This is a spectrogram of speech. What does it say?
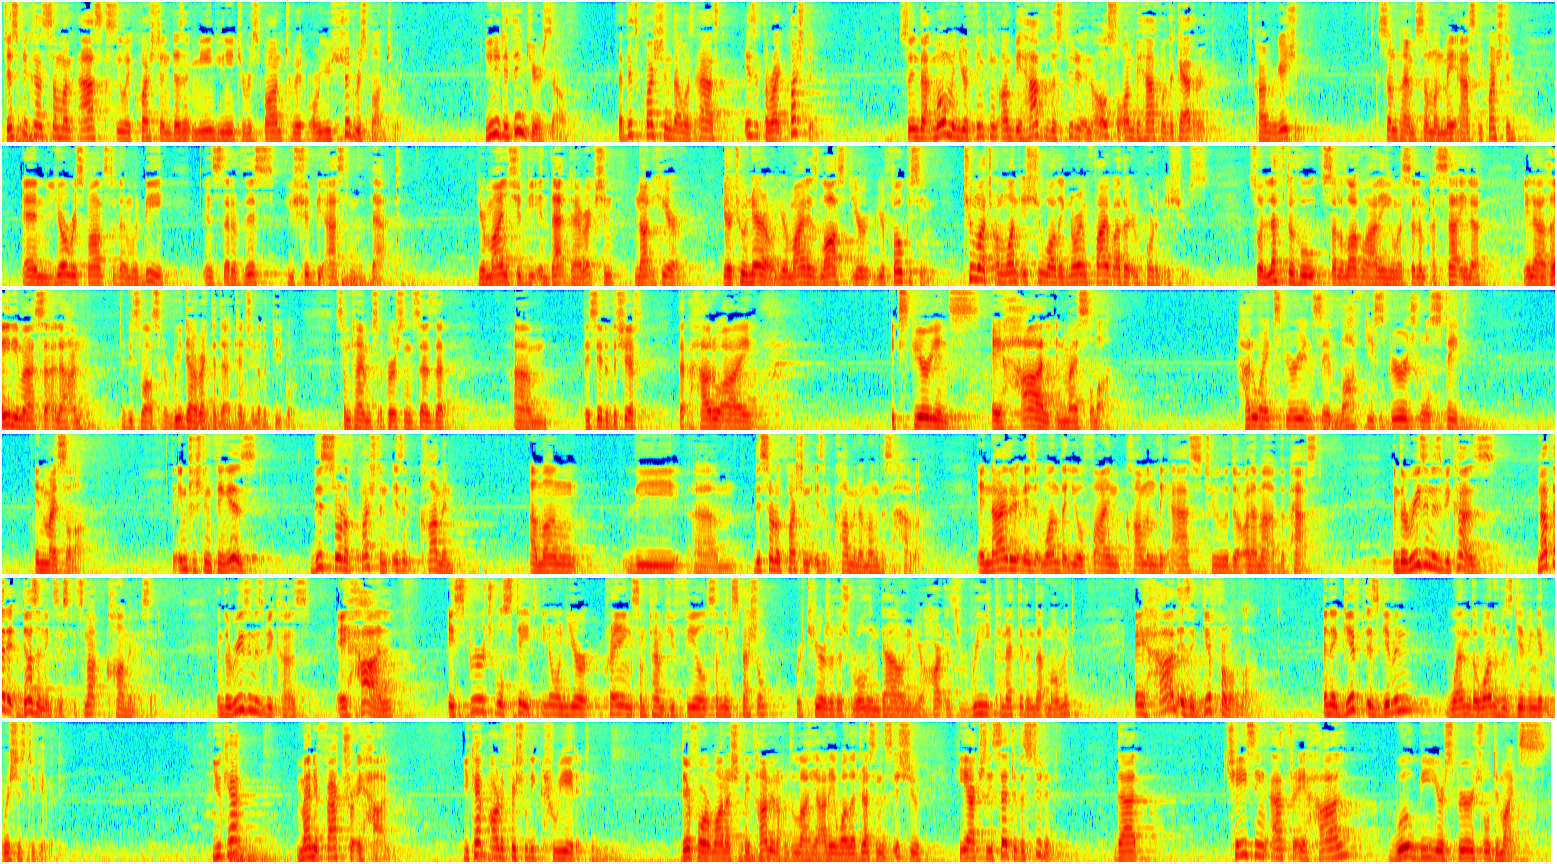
Just because someone asks you a question doesn't mean you need to respond to it or you should respond to it. You need to think to yourself that this question that was asked, is it the right question? So in that moment, you're thinking on behalf of the student and also on behalf of the gathering, the congregation. Sometimes someone may ask a question and your response to them would be instead of this, you should be asking that. Your mind should be in that direction, not here. You're too narrow. Your mind is lost. You're, you're focusing too much on one issue while ignoring five other important issues. So laftahu sallallahu alayhi wasallam as-sa'ila ila ghayri ma sa'ala anhu. Nabi sallallahu alayhi redirected the attention of the people. Sometimes a person says that, um, they say to the sheikh, that how do I experience a hal in my salah? How do I experience a lofty spiritual state in my salah? The interesting thing is, this sort of question isn't common among the, um, this sort of question isn't common among the Sahaba. And neither is it one that you'll find commonly asked to the ulama of the past. And the reason is because, not that it doesn't exist, it's not common, I said. And the reason is because a hal, a spiritual state, you know, when you're praying, sometimes you feel something special where tears are just rolling down and your heart is really connected in that moment. A hal is a gift from Allah. And a gift is given when the one who's giving it wishes to give it. You can't manufacture a hal. You can't artificially create it. Therefore, Mana Shafiq Thanwi, while addressing this issue, he actually said to the student that chasing after a hal will be your spiritual demise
